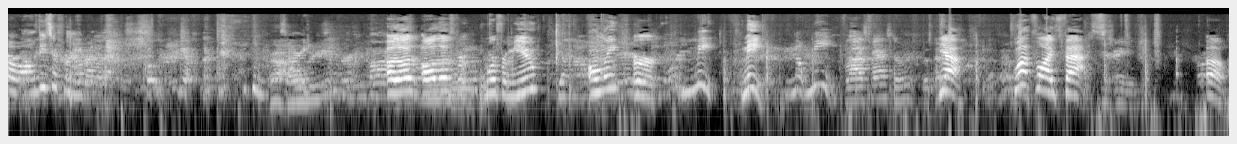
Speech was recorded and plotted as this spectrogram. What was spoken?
Oh, all these are for me, by the way. Sorry. Oh, those all those for, were from you only, or Me. me? No, me. Flies faster. Yeah. What flies fast? Your age. Oh.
